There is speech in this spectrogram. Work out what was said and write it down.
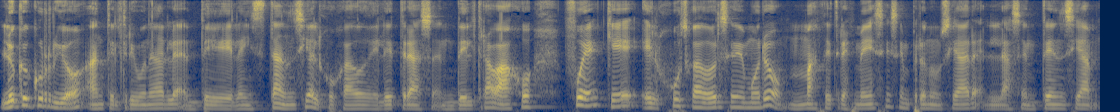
Lo que ocurrió ante el tribunal de la instancia, el juzgado de letras del trabajo, fue que el juzgador se demoró más de tres meses en pronunciar la sentencia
